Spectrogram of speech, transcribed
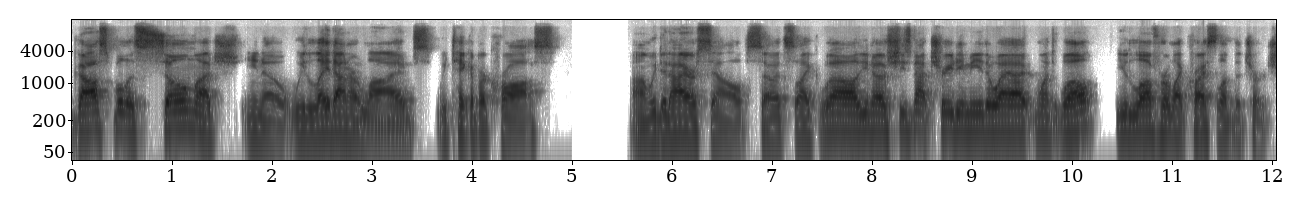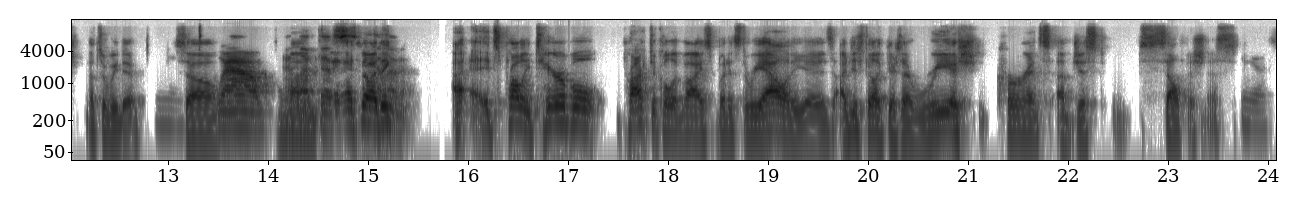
Gospel is so much, you know, we lay down our Mhm. lives, we take up our cross, um, we deny ourselves. So it's like, well, you know, she's not treating me the way I want. Well, you love her like Christ loved the church. That's what we do. So Wow. I Um, love this. and so I think- love it. I, it's probably terrible practical advice, but it's the reality is I just feel like there's a reoccurrence of just selfishness. Yes.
